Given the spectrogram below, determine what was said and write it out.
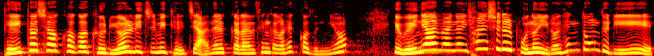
데이터 시각화가 그 리얼리즘이 되지 않을까라는 생각을 했거든요. 왜냐하면은 현실을 보는 이런 행동들이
